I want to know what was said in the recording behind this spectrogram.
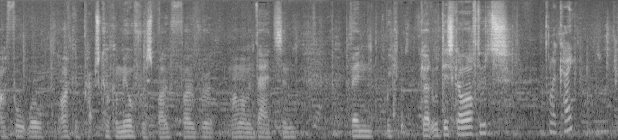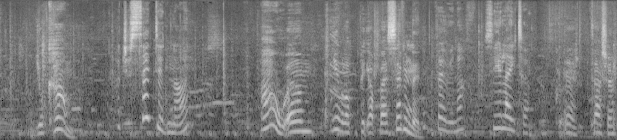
I thought, well, I could perhaps cook a meal for us both over at my mum and dad's, and then we could go to a disco afterwards. Okay. You'll come? I just said, didn't I? Oh, um, yeah, well, I'll pick up about seven then. Fair enough. See you later. Yeah, Dasha.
